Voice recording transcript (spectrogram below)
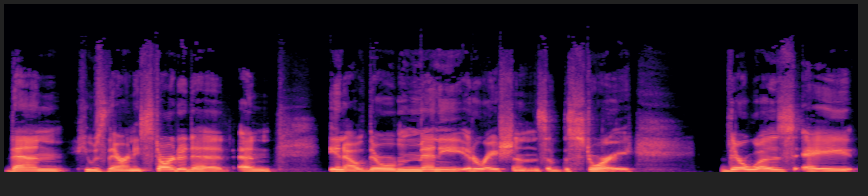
then he was there and he started it. And, you know, there were many iterations of the story. There was a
